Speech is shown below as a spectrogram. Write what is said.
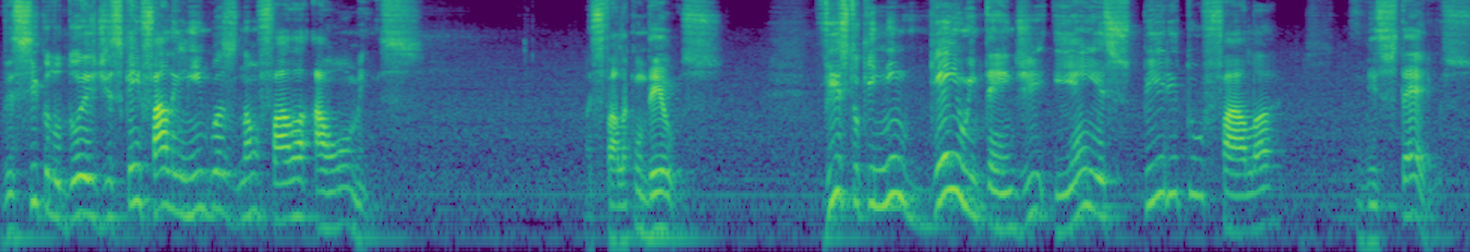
versículo 2 diz: Quem fala em línguas não fala a homens, mas fala com Deus, visto que ninguém o entende e em espírito fala mistérios.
